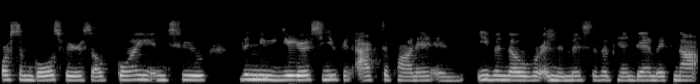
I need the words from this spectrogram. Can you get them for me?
or some goals for yourself going into the new year so you can act upon it. And even though we're in the midst of a pandemic, not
